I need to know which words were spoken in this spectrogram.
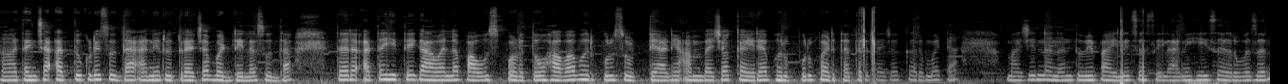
त्यांच्या आत्तूकडे सुद्धा आणि रुद्राच्या बड्डेला सुद्धा. तर आता इथे गावाला पाऊस पडतो हवा भरपूर सुटते आणि आंब्याच्या कैऱ्या भरपूर पडतात. तर त्याच्या करमटा माझे ननन तुम्ही पाहिलेच असेल आणि हे सर्वजण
